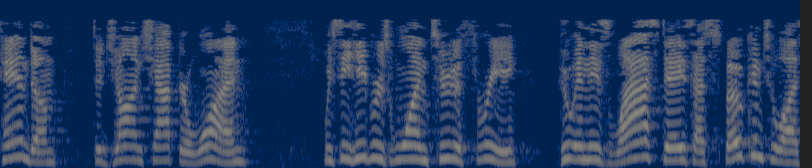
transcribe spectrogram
tandem to John chapter 1. We see Hebrews 1, 2 to 3, who in these last days has spoken to us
